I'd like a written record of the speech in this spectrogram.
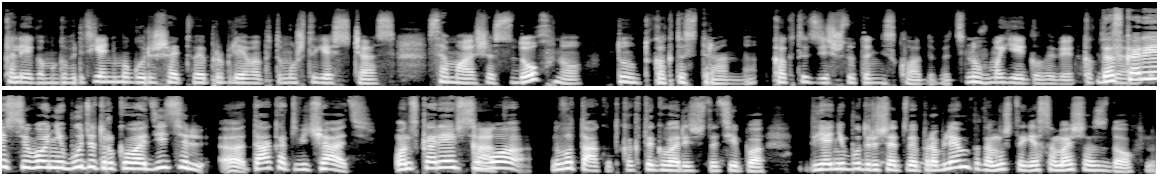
коллегам и говорить, я не могу решать твои проблемы, потому что я сейчас сама сейчас сдохну, ну, как-то странно. Как-то здесь что-то не складывается. Ну, в моей голове. Как-то... Да, скорее всего, не будет руководитель э, так отвечать. Он, скорее всего, ну вот так вот, как ты говоришь, что типа, я не буду решать твои проблемы, потому что я сама сейчас сдохну.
